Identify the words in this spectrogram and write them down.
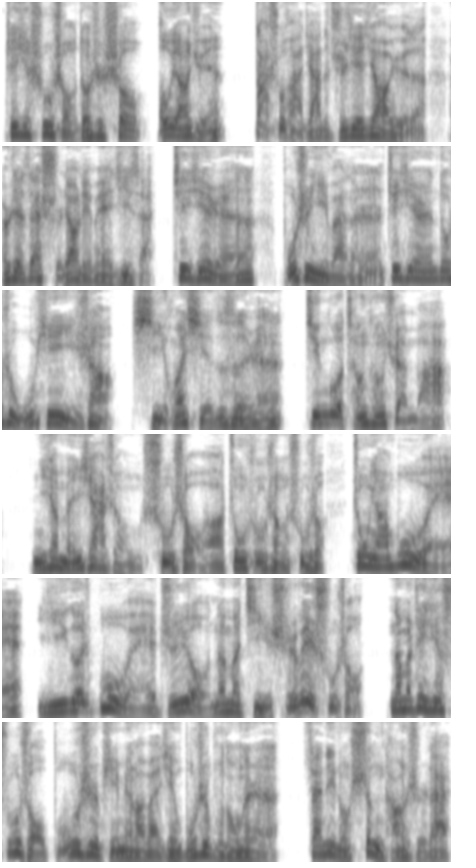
这些书手都是受欧阳询大书法家的直接教育的，而且在史料里面也记载，这些人不是一般的人，这些人都是五品以上喜欢写字的人，经过层层选拔。你像门下省书手啊，中书省书手，中央部委一个部委只有那么几十位书手。那么这些书手不是平民老百姓，不是普通的人，在那种盛唐时代，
